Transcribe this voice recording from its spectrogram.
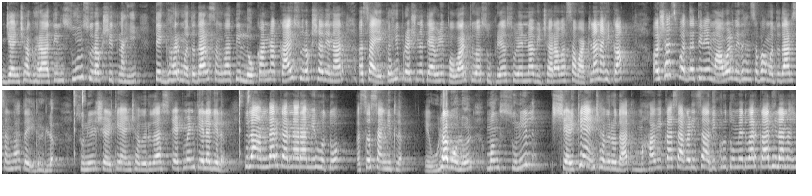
ज्यांच्या घरातील सून सुरक्षित नाही ते घर मतदारसंघातील लोकांना काय सुरक्षा देणार असा एकही प्रश्न त्यावेळी पवार किंवा सुप्रिया सुळेंना विचारावासा वाटला नाही का? अशाच पद्धतीने मावळ विधानसभा मतदारसंघातही घडलं. सुनील शेळके यांच्या विरोधात स्टेटमेंट केलं गेलं. तुला आमदार करणारा मी होतो असं सांगितलं. एवढं बोलून मग सुनील शेळके यांच्या विरोधात महाविकास आघाडीचा अधिकृत उमेदवार का दिला नाही?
